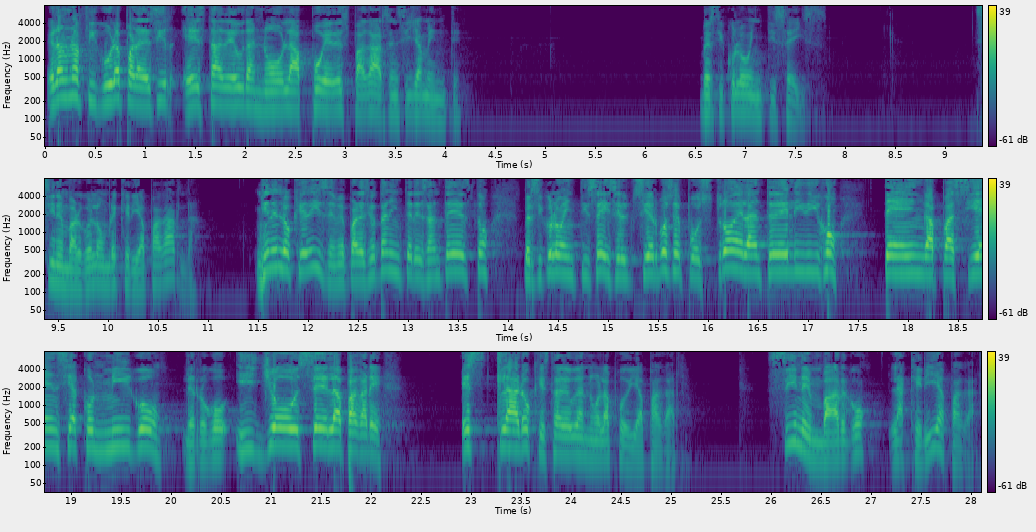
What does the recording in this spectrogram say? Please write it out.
era una figura para decir, esta deuda no la puedes pagar sencillamente. Versículo 26. Sin embargo, el hombre quería pagarla. Miren lo que dice, me pareció tan interesante esto. Versículo 26, el siervo se postró delante de él y dijo, tenga paciencia conmigo, le rogó, y yo se la pagaré. Es claro que esta deuda no la podía pagar. Sin embargo, la quería pagar.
